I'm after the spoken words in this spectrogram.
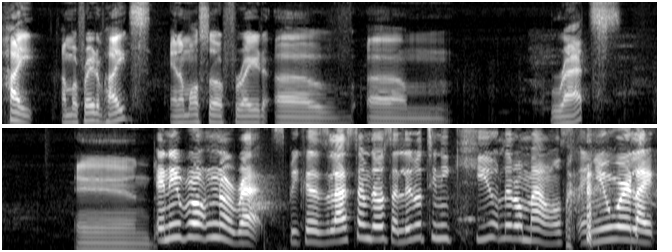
height. I'm afraid of heights, and I'm also afraid of um, rats. And Any rodent or rats? Because last time there was a little teeny cute little mouse, and you were like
